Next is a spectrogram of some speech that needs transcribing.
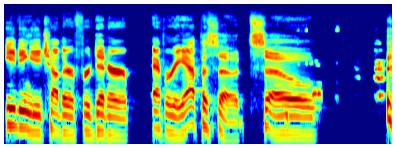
eating each other for dinner every episode. So.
